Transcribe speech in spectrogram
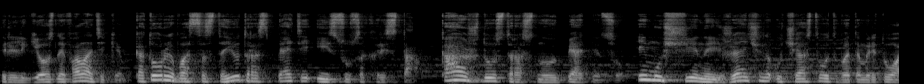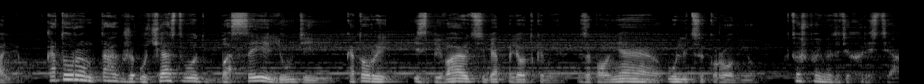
религиозные фанатики, которые воссоздают распятие Иисуса Христа каждую Страстную Пятницу. И мужчины и женщины участвуют в этом ритуале, в котором также участвуют босые люди, которые избивают себя плетками, заполняя улицы кровью. Кто ж поймет этих христиан?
